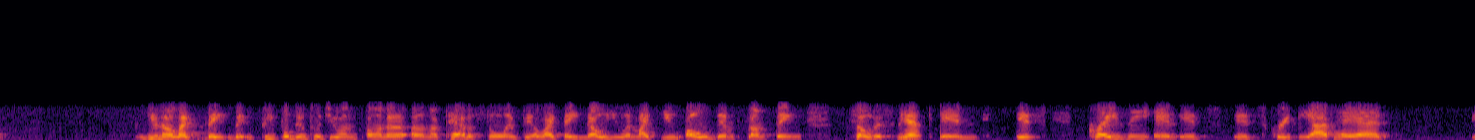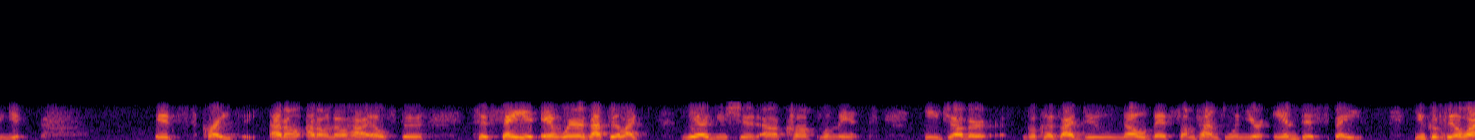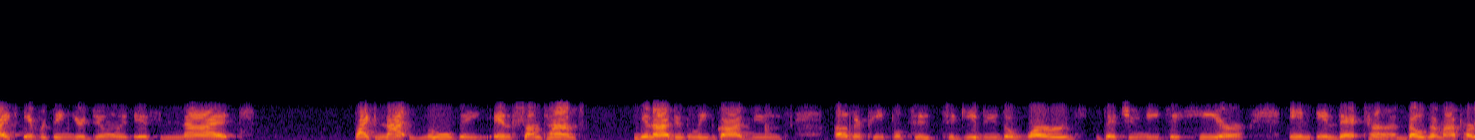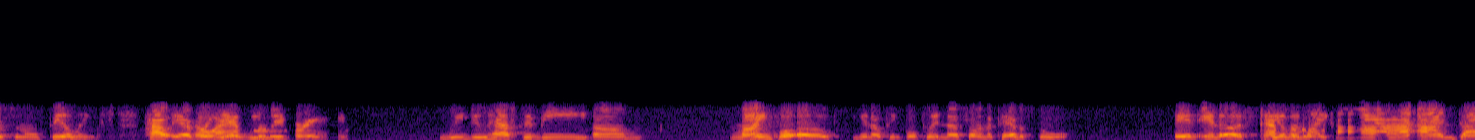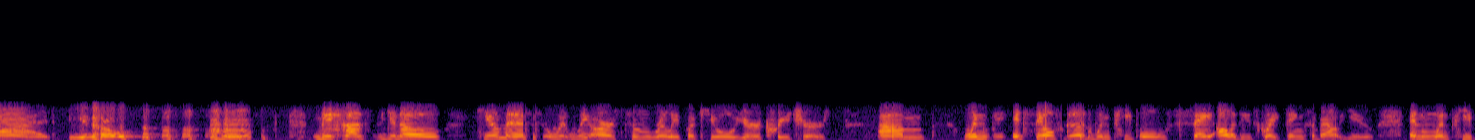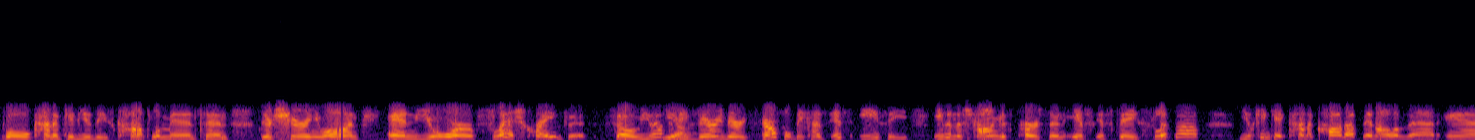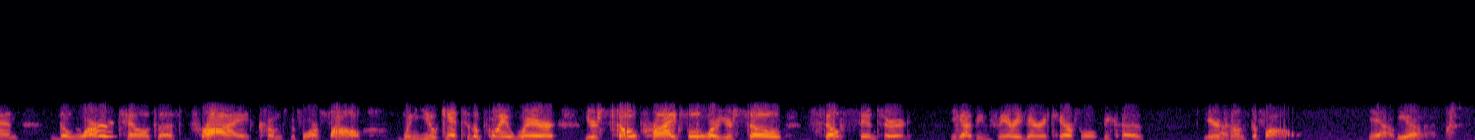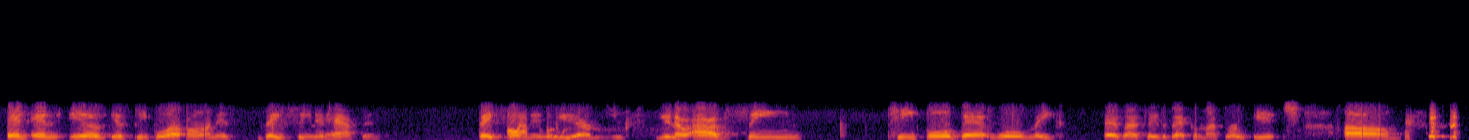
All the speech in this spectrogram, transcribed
you know, like they, they people do put you on on a on a pedestal and feel like they know you and like you owe them something, so to speak. Yes. And it's crazy and it's it's creepy. I've had it's crazy. I don't I don't know how else to to say it. And whereas I feel like yeah, you should uh compliment each other because I do know that sometimes when you're in this space, you can feel like everything you're doing is not like not moving and sometimes you know, I do believe God used other people to to give you the words that you need to hear in in that time. Those are my personal feelings. However, oh, yeah, we do, agree. we do have to be um mindful of, you know, people putting us on a pedestal and and us Absolutely. feeling like ah, I'm God, you know. mm-hmm. Because you know humans, we, we are some really peculiar creatures. Um, when it feels good when people say all of these great things about you. And when people kind of give you these compliments and they're cheering you on and your flesh craves it. So you have yeah. to be very very careful because it's easy. Even the strongest person if if they slip up you can get kind of caught up in all of that. And the word tells us pride comes before a fall. When you get to the point where you're so prideful or you're so self-centered, you got to be very, very careful because here yeah. comes the fall. Yeah. Yeah. And and if if people are honest, they've seen it happen. They've seen oh, it. Yeah, I mean, you know, I've seen people that will make, as I say, the back of my throat itch um,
